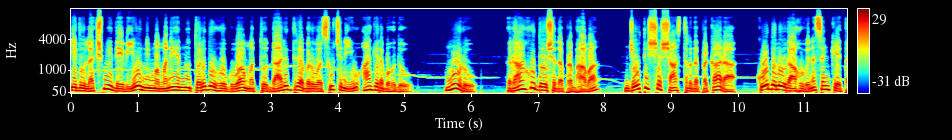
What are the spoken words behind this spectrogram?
ಇದು ಲಕ್ಷ್ಮೀದೇವಿಯು ನಿಮ್ಮ ಮನೆಯನ್ನು ತೊರೆದು ಹೋಗುವ ಮತ್ತು ದಾರಿದ್ರ್ಯ ಬರುವ ಸೂಚನೆಯೂ ಆಗಿರಬಹುದು. ಮೂರು, ರಾಹು ದೋಷದ ಪ್ರಭಾವ, ಜ್ಯೋತಿಷ್ಯ ಶಾಸ್ತ್ರದ ಪ್ರಕಾರ ಕೂದಲು ರಾಹುವಿನ ಸಂಕೇತ.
